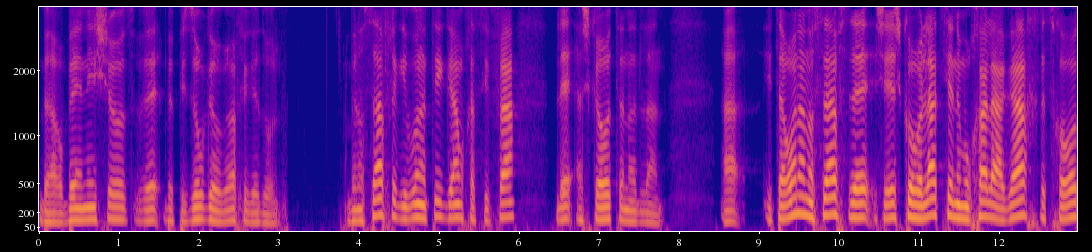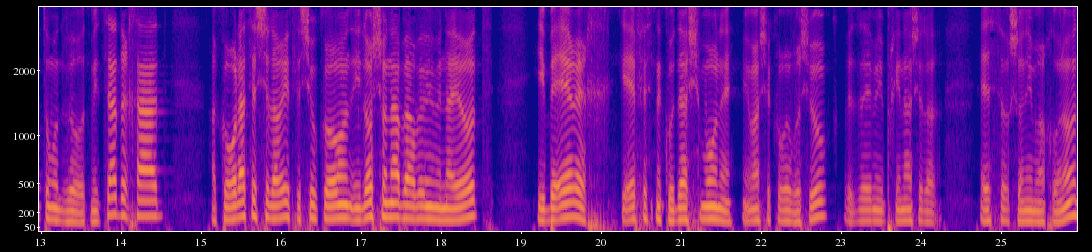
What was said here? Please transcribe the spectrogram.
בהרבה נישות ובפיזור גיאוגרפי גדול. בנוסף לגיוון התיק, גם חשיפה להשקעות הנדל"ן. היתרון הנוסף זה שיש קורלציה נמוכה לאג"ח לסחורות ומטבעות. מצד אחד, הקורלציה של הריט לשוק ההון היא לא שונה בהרבה ממניות, היא בערך כ-0.8 ממה שקורה בשוק, וזה מבחינה של העשר שנים האחרונות.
